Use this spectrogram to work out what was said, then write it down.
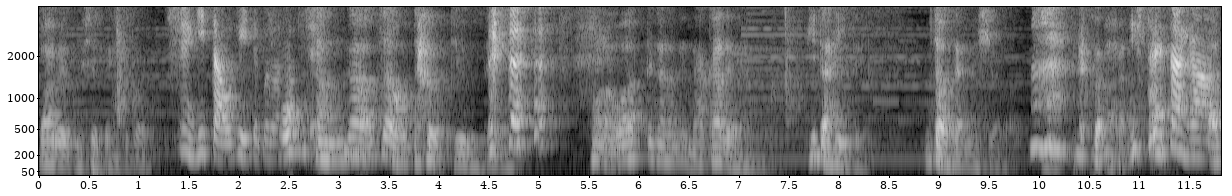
バーベキューしてたんやけどねギターを弾いてくださって。奥さんが歌を歌うっていうんで ほら終わってからね中でギター弾いて歌を歌いましょうね 西谷さんが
